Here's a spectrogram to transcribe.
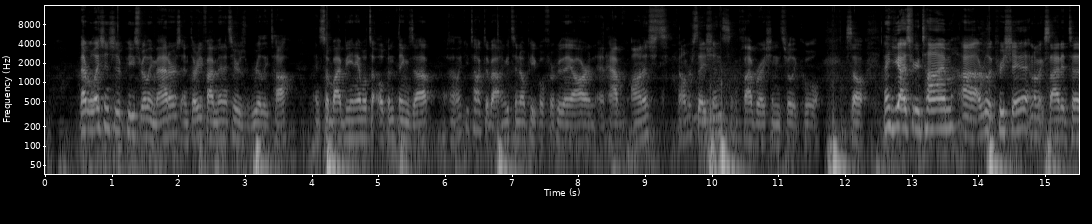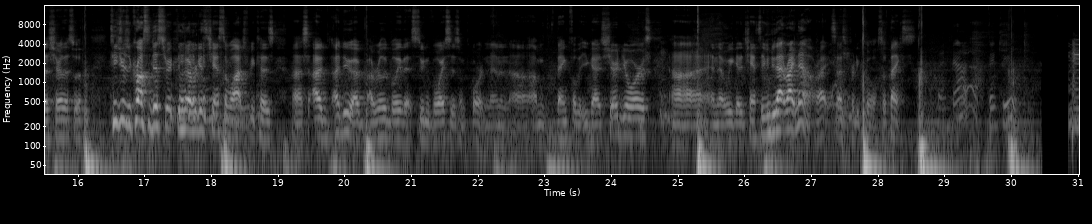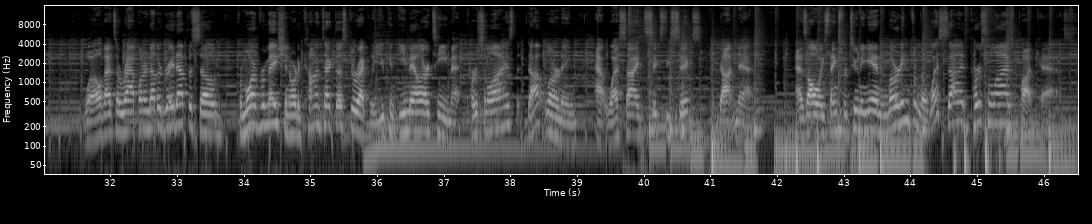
that relationship piece really matters and 35 minutes here is really tough and so by being able to open things up uh, like you talked about and get to know people for who they are and, and have honest conversations and collaboration it's really cool. So thank you guys for your time. Uh, i really appreciate it and i'm excited to share this with teachers across the district and whoever gets a chance to watch because uh, I, I do I, I, really believe that student voice is important and uh, i'm thankful that you guys shared yours uh, and that we get a chance to even do that right now right? So that's pretty cool. So thanks. Yeah thank you well, that's a wrap on another great episode. For more information or to contact us directly, you can email our team at personalized.learning at westside66.net. As always, thanks for tuning in and learning from the Westside Personalized Podcast.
